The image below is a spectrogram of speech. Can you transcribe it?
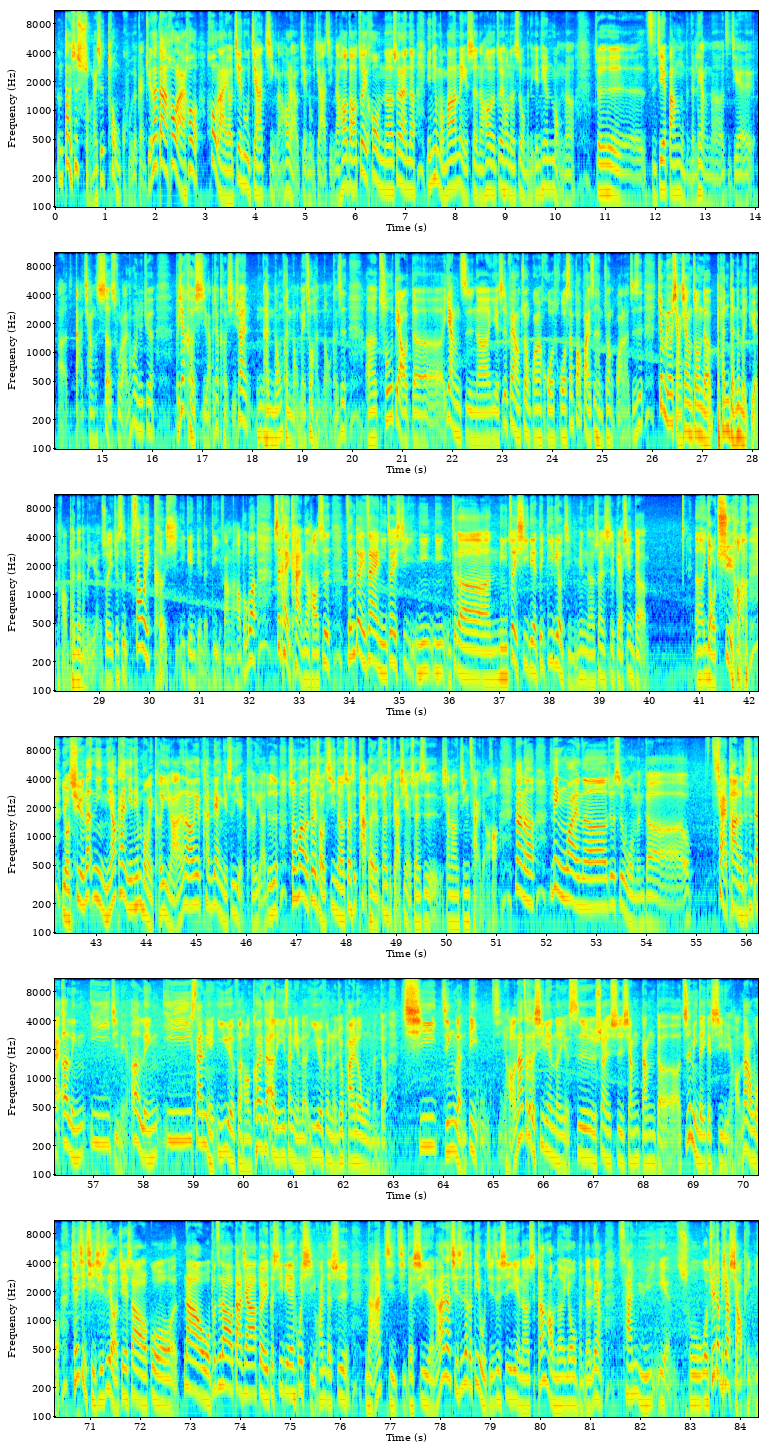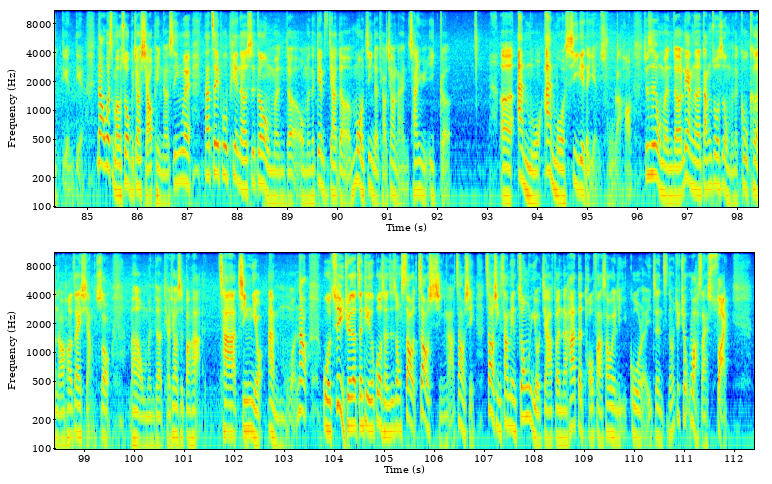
嗯，到底是爽还是痛苦的感觉？那当然，后来后后来有渐入佳境了，后来有渐入佳境，然后到最后呢，虽然呢岩田猛帮他内胜，然后呢最后呢是我们的岩田猛呢，就是直接帮我们的亮呢直接呃打枪射出来，然后我就觉得。比较可惜啦，比较可惜。虽然很浓很浓，没错很浓，可是呃，出屌的样子呢也是非常壮观，火火山爆发也是很壮观了，只是就没有想象中的喷的那么远哈，喷的那么远，所以就是稍微可惜一点点的地方了哈。不过是可以看的哈，是针对在你最系你你这个你最系列第第六集里面呢，算是表现的。呃，有趣哈，有趣。那你你要看岩田某也可以啦，然后要看亮也是也可以啦。就是双方的对手戏呢，算是 top，算是表现也算是相当精彩的哈。那呢，另外呢，就是我们的。下一趴呢，就是在二零一几年，二零一三年一月份，很快在二零一三年的一月份呢，就拍了我们的《七金人》第五集。哈，那这个系列呢，也是算是相当的知名的一个系列。哈，那我前几期其实有介绍过，那我不知道大家对于这个系列会喜欢的是哪几集的系列。然后，那其实这个第五集这系列呢，是刚好呢有我们的亮参与演出，我觉得比较小品一点点。那为什么说不叫小品呢？是因为那这部片呢是跟我们的我们的 Games 家的墨镜的调教男参与一个呃按摩按摩系列的演出了哈，就是我们的量呢当做是我们的顾客，然后在享受啊我们的调教师帮他擦精油按摩。那我自己觉得整体的过程之中造造型啊造型造型上面终于有加分了，他的头发稍微理过了一阵子，然后就觉得哇塞帅。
